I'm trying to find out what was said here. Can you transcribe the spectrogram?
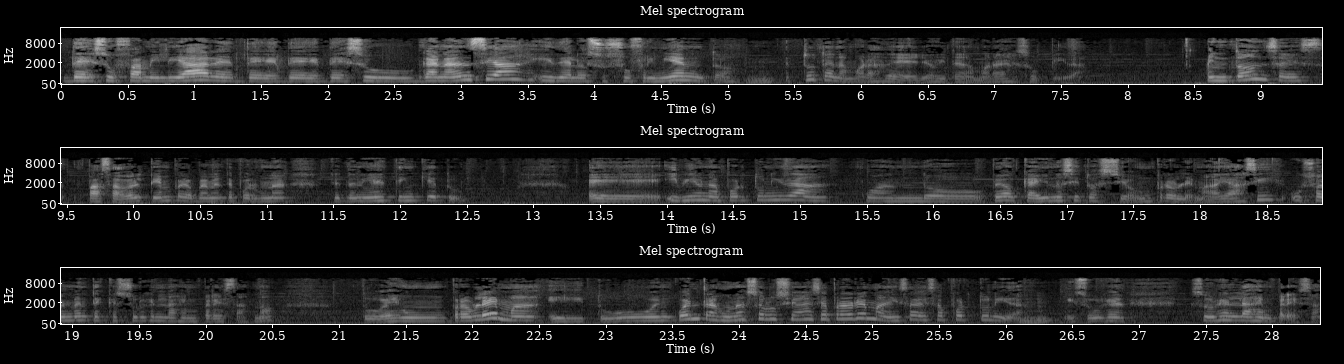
de sus familiares, de, de, de sus ganancias y de los, sus sufrimientos, tú te enamoras de ellos y te enamoras de sus vidas. Entonces, pasado el tiempo, y obviamente por una, yo tenía esta inquietud, eh, y vi una oportunidad cuando veo que hay una situación, un problema, y así usualmente es que surgen las empresas, ¿no? tú ves un problema y tú encuentras una solución a ese problema y esa, esa oportunidad. Y surgen, surgen las empresas.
